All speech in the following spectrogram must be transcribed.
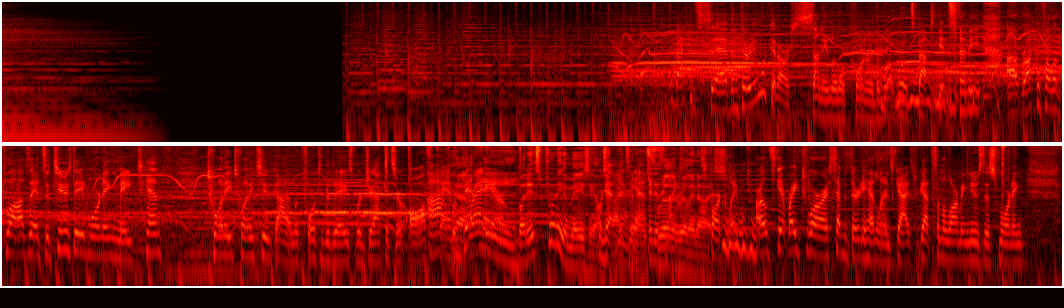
Look at our sunny little corner of the world. Well, it's about to get sunny. Uh, Rockefeller Plaza. It's a Tuesday morning, May 10th. 2022. God, I look forward to the days where jackets are off. I am ready. There. But it's pretty amazing outside today. it's really, nice. really nice. Sparkly. All right, let's get right to our 7:30 headlines, guys. We got some alarming news this morning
